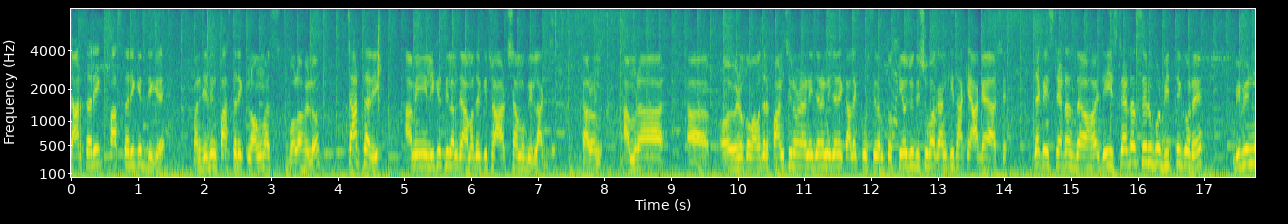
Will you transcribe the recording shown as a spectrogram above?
চার তারিখ, পাঁচ তারিখের দিকে মানে যেদিন পাঁচ তারিখ লং মার্চ বলা হলো, চার তারিখ আমি লিখেছিলাম যে আমাদের কিছু আর্ট সামগ্রী লাগবে। কারণ আমরা ওইরকম আমাদের ফান্ড ছিল না, নিজেরা নিজেরাই কালেক্ট করছিলাম, তো কেউ যদি শুভাকাঙ্ক্ষী থাকে, আগে আসে। তো একটা স্ট্যাটাস দেওয়া হয়। যে স্ট্যাটাসের উপর ভিত্তি করে বিভিন্ন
